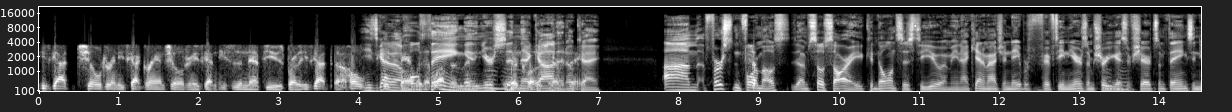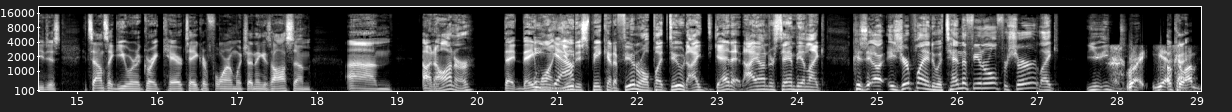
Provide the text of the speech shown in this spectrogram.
he's got children, he's got grandchildren, he's got nieces and nephews, brother. He's got a whole. He's got a whole family that love him, thing, and you're sitting there. Got it. everything. Okay. Um, first and foremost, I'm so sorry. Condolences to you. I mean, I can't imagine a neighbor for 15 years. I'm sure you Mm-hmm. guys have shared some things, and you just, it sounds like you were a great caretaker for him, which I think is awesome. Um, an honor that they want Yeah. you to speak at a funeral. But, dude, I get it. I understand being like, because uh, is your plan to attend the funeral for sure? Like, you, you Right. Yeah. Okay. So I'm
